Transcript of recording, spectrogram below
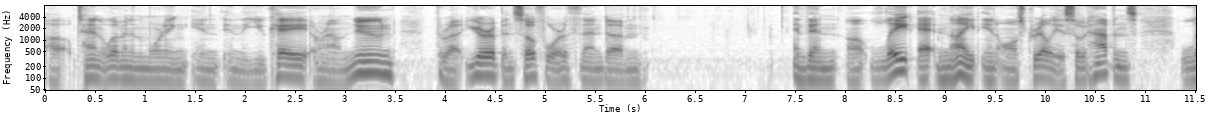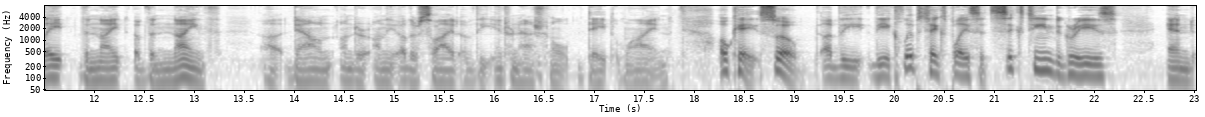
uh, 10, 11 in the morning in in the UK, around noon throughout Europe and so forth, and um, and then uh, late at night in Australia. So it happens late the night of the 9th. Uh, down under on the other side of the international date line. Okay, so uh, the the eclipse takes place at 16 degrees and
